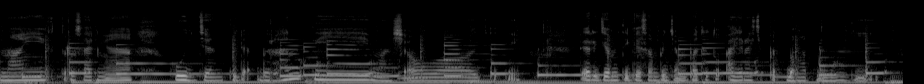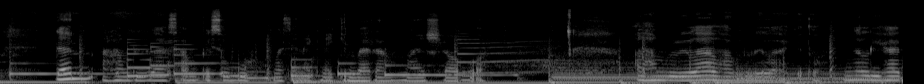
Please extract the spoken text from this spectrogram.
naik terus akhirnya hujan tidak berhenti Masya Allah. Jadi dari jam 3 sampai jam 4 itu airnya cepet banget meninggi. Dan Alhamdulillah sampai subuh masih naik-naikin barang Masya Allah. Alhamdulillah Alhamdulillah gitu. Ngelihat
